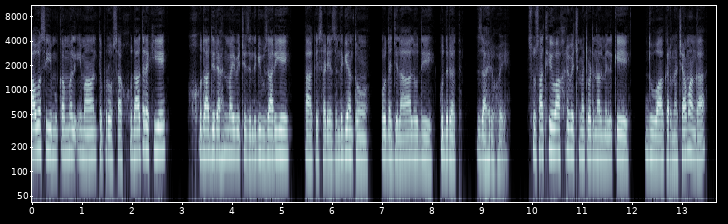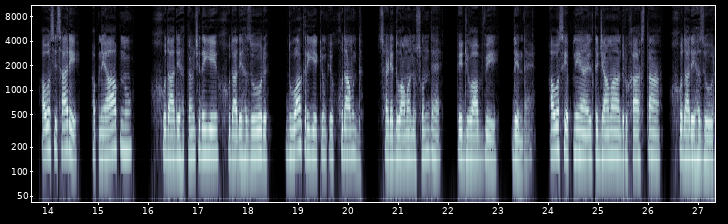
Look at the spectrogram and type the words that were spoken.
ਆਓ ਅਸੀਂ ਮੁਕੰਮਲ ਈਮਾਨ ਤੇ ਭਰੋਸਾ ਖੁਦਾ ਤੇ ਰੱਖੀਏ, ਖੁਦਾ ਦੀ ਰਹਿਨਮਾਈ ਵਿੱਚ ਜ਼ਿੰਦਗੀ گزارੀਏ ਤਾਂ ਕਿ ਸੜੀਆਂ ਜ਼ਿੰਦਗੀਆਂ ਤੋਂ ਉਹਦਾ ਜਲਾਲ, ਉਹਦੀ ਕੁਦਰਤ ਜ਼ਾਹਿਰ ਹੋਏ। ਸੋ ਸਾਥੀਓ, ਆਖਰ ਵਿੱਚ ਮੈਂ ਤੁਹਾਡੇ ਨਾਲ ਮਿਲ ਕੇ ਦੁਆ ਕਰਨਾ ਚਾਹਾਂਗਾ। ਆਓ ਅਸੀਂ ਸਾਰੇ ਆਪਣੇ ਆਪ ਨੂੰ ਖੁਦਾ ਦੇ ਹੱਥਾਂ ਵਿੱਚ ਦਈਏ, ਖੁਦਾ ਦੇ ਹਜ਼ੂਰ ਦੁਆ ਕਰੀਏ ਕਿਉਂਕਿ ਖੁਦਾਵੰਦ ਸਾਡੇ ਦੁਆਵਾਂ ਨੂੰ ਸੁਣਦਾ ਹੈ ਤੇ ਜਵਾਬ ਵੀ ਦਿੰਦਾ ਹੈ ਆਓ ਅਸੀਂ ਆਪਣੀਆਂ ਇਲਤਜਾਮਾਂ ਦਰਖਾਸਤਾਂ ਖੁਦਾ ਦੇ ਹਜ਼ੂਰ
